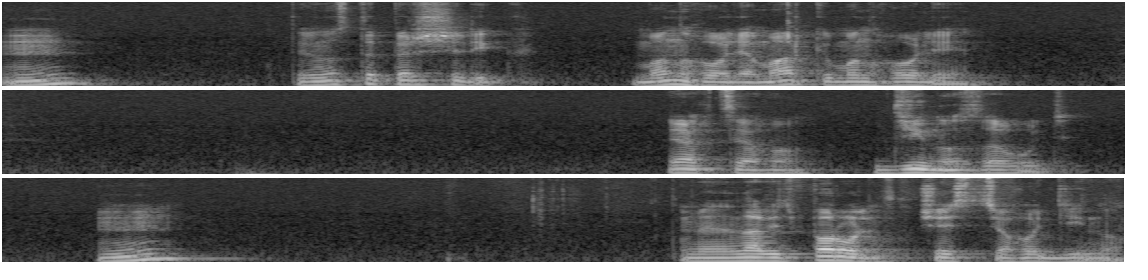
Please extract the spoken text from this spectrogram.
М? 91 рік. Монголія, марки Монголії. Як цього Діно зовуть? М? У мене навіть пароль в честь цього Діно.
